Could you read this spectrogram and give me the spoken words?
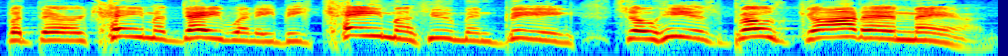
but there came a day when he became a human being. So he is both God and man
